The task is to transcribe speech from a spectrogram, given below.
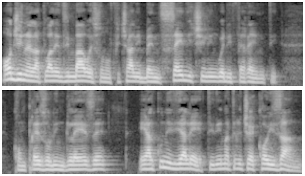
Oggi nell'attuale Zimbabwe sono ufficiali ben 16 lingue differenti, compreso l'inglese e alcuni dialetti di matrice Khoisan.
